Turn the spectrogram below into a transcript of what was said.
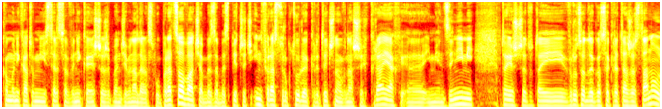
komunikatu ministerstwa wynika jeszcze, że będziemy nadal współpracować, aby zabezpieczyć infrastrukturę krytyczną w naszych krajach e, i między nimi. To jeszcze tutaj wrócę do tego sekretarza stanu.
